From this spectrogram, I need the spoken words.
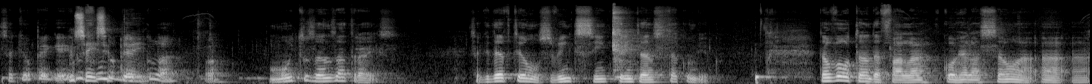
Isso aqui eu peguei Não sei se fundo tem. bíblico lá. Muitos anos atrás. Isso aqui deve ter uns 25, 30 anos que está comigo. Então, voltando a falar com relação à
